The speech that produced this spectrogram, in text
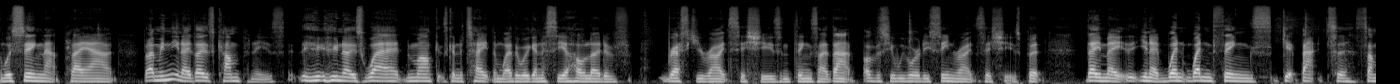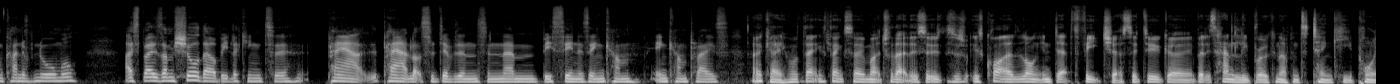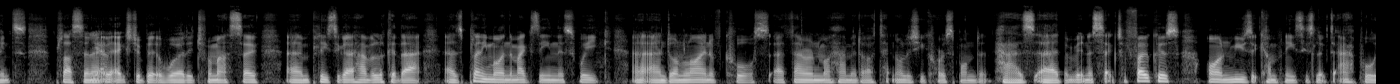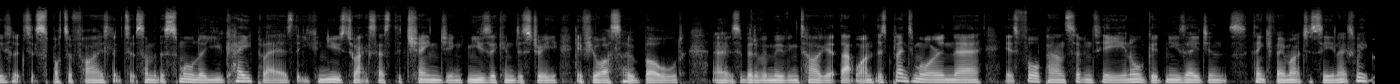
and we're seeing that play out. But I mean, you know, those companies, who, who knows where the market's going to take them, whether we're going to see a whole load of rescue rights issues and things like that. Obviously, we've already seen rights issues, but they may, you know, when, when things get back to some kind of normal, I suppose I'm sure they'll be looking to pay out pay out lots of dividends and um, be seen as income income plays. Okay, well, thanks thanks so much for that. This is, is quite a long, in depth feature, so do go, but it's handily broken up into ten key points plus an yeah. extra bit of wordage from us. So um, please to go have a look at that. There's plenty more in the magazine this week uh, and online, of course. Uh, Mohammed, our technology correspondent, has uh, written a sector focus on music companies. He's looked at Apple, he's looked at Spotify, he's looked at some of the smaller UK players that you can use to access the changing music industry if you are so bold. Uh, it's a bit of a moving target, that one. There's plenty more in there. It's £4.70 in all good newsagents. Thank you very much and see you next week.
